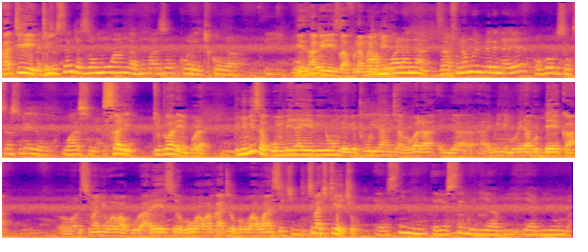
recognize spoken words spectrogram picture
kati ezo sente z'omuwanga mumaze okukola ekikolwa ate ye zaafunamu emmere. Amuwalana zafunamu emmere naye oba olusa okusasula eyo wasula sali tutwale empola tunyumize ku mbeera y'ebiyumba ebyo tuwulira nti abawala ya- I mean, mubeera buddeeka simanyi owa waggulu aleese oba owa wakati oba owa wansi Ki- kiba kiti ekyo? Eyo simu eyo si gundi ya bi- ya biyumba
